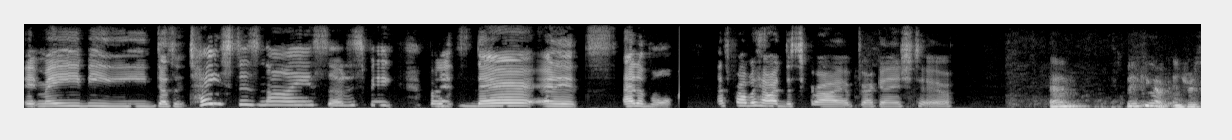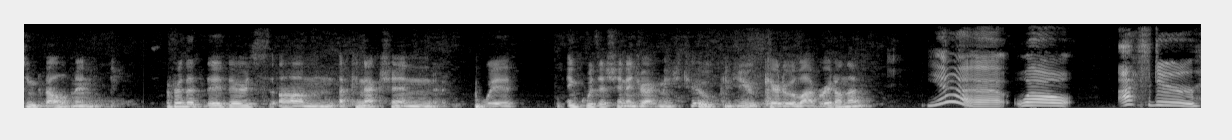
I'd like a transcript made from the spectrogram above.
it maybe doesn't taste as nice, so to speak, but it's there and it's edible. That's probably how I'd describe Dragon Age 2. And speaking of interesting development, I've heard that there's um, a connection with Inquisition and Dragon Age 2. Could you care to elaborate on that? Yeah, well, after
